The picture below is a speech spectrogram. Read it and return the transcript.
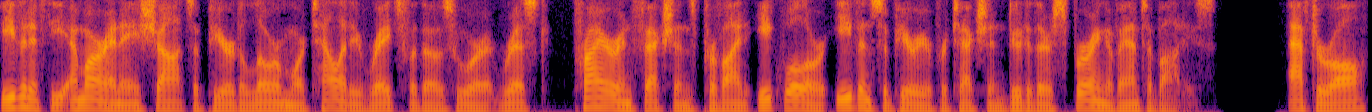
Even if the mRNA shots appear to lower mortality rates for those who are at risk, prior infections provide equal or even superior protection due to their spurring of antibodies. After all,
